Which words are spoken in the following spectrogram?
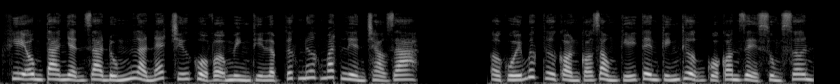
Khi ông ta nhận ra đúng là nét chữ của vợ mình thì lập tức nước mắt liền trào ra. Ở cuối bức thư còn có dòng ký tên kính thượng của con rể Sùng Sơn.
